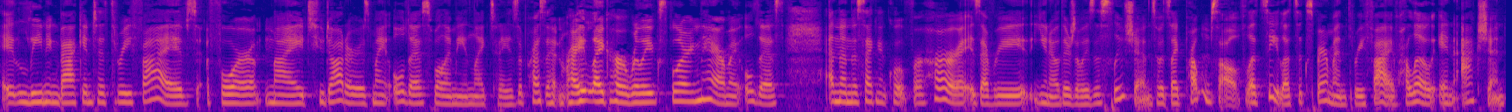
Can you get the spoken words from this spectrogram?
It, leaning back into three fives for my two daughters, my oldest. Well, I mean, like today is a present, right? Like her really exploring there, my oldest. And then the second quote for her is every, you know, there's always a solution. So it's like problem solve. Let's see, let's experiment. Three five. Hello in action.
